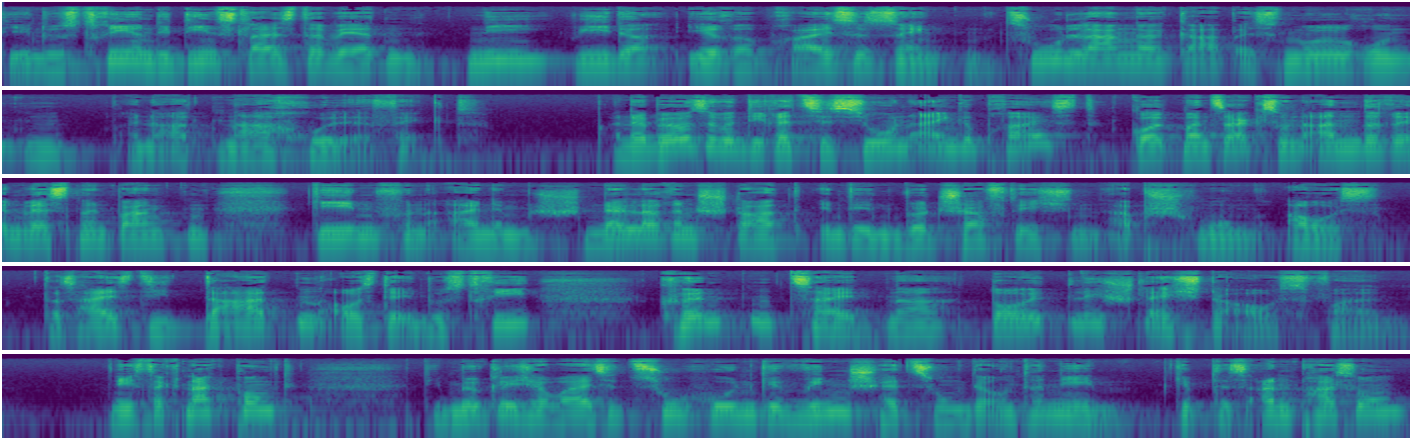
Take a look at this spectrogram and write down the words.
die Industrie und die Dienstleister werden nie wieder ihre Preise senken. Zu lange gab es Nullrunden, eine Art Nachholeffekt. An der Börse wird die Rezession eingepreist. Goldman Sachs und andere Investmentbanken gehen von einem schnelleren Start in den wirtschaftlichen Abschwung aus. Das heißt, die Daten aus der Industrie könnten zeitnah deutlich schlechter ausfallen. Nächster Knackpunkt, die möglicherweise zu hohen Gewinnschätzungen der Unternehmen. Gibt es Anpassungen,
